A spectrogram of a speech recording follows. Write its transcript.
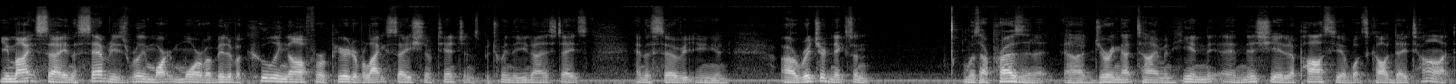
you might say in the 70s really marked more of a bit of a cooling off or a period of relaxation of tensions between the United States and the Soviet Union. Uh, Richard Nixon was our president uh, during that time, and he in initiated a policy of what's called detente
